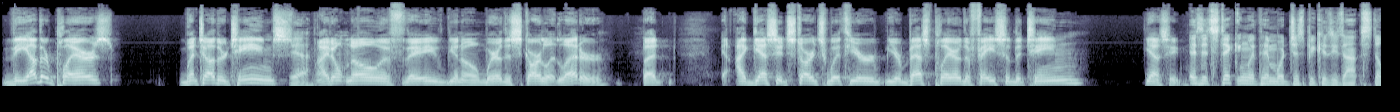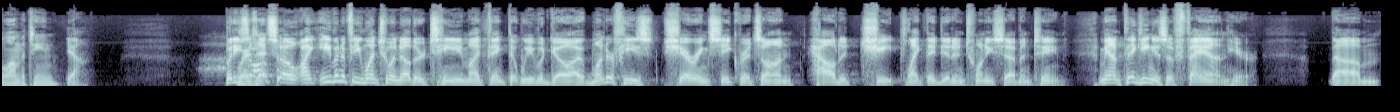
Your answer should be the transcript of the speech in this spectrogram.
The other players went to other teams. Yeah. I don't know if they, you know, wear the scarlet letter, but I guess it starts with your your best player, the face of the team. Yes, he. Is it sticking with him just because he's not still on the team? Yeah. But he's also, like, even if he went to another team, I think that we would go, I wonder if he's sharing secrets on how to cheat like they did in 2017. I mean, I'm thinking as a fan here. Um,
